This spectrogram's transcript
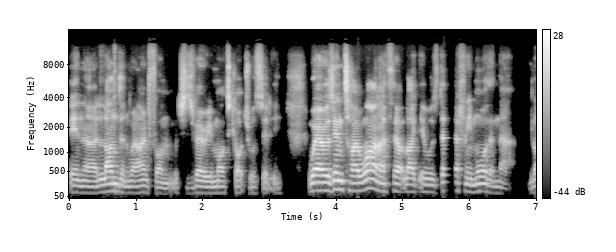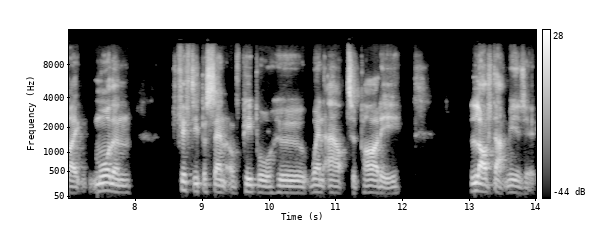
in uh, London, where I'm from, which is a very multicultural city. Whereas in Taiwan, I felt like it was definitely more than that. Like more than 50% of people who went out to party loved that music.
